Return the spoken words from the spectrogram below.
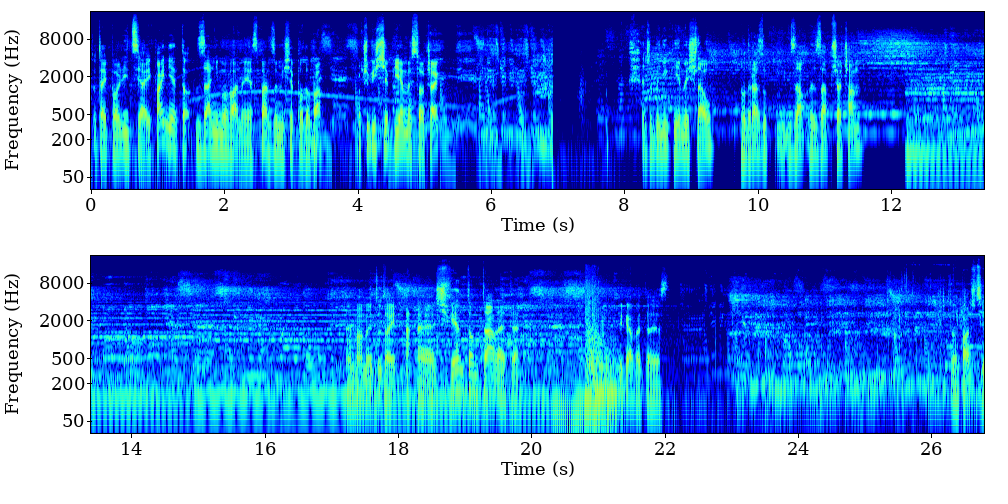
Tutaj policja i fajnie to zanimowane jest, bardzo mi się podoba. Oczywiście pijemy soczek. Żeby nikt nie myślał, od razu za, zaprzeczam. E, Mamy tutaj a, e, świętą toaletę. Ciekawe to jest. No patrzcie,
